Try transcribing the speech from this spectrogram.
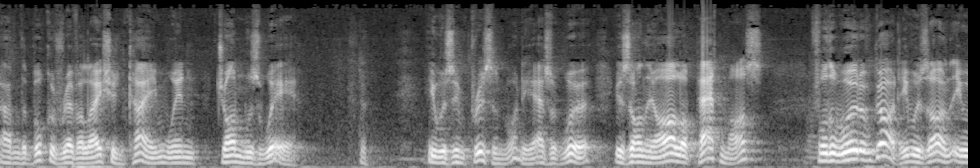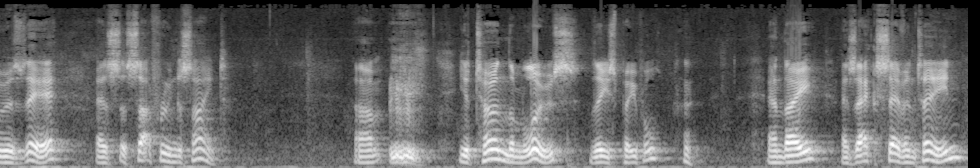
Um, the book of Revelation came when John was where? he was in prison, wasn't he, as it were. He was on the Isle of Patmos for the word of God. He was, on, he was there as a suffering saint. Um, you turn them loose, these people, and they, as Acts 17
